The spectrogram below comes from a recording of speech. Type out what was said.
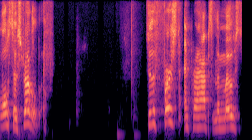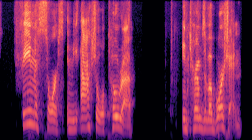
also struggled with. So, the first and perhaps the most famous source in the actual Torah in terms of abortion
